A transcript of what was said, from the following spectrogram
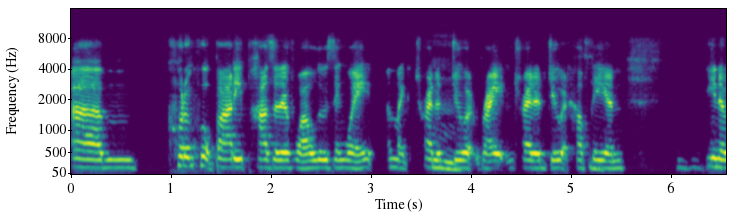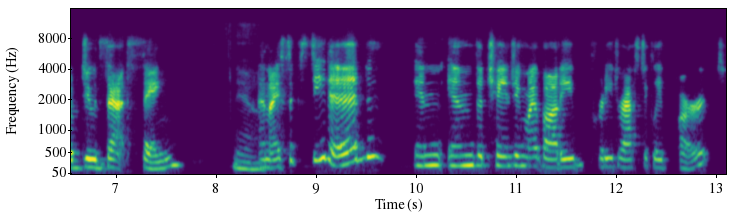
um, quote unquote body positive while losing weight and like try to mm. do it right and try to do it healthy mm. and you know do that thing. Yeah. And i succeeded in in the changing my body pretty drastically part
